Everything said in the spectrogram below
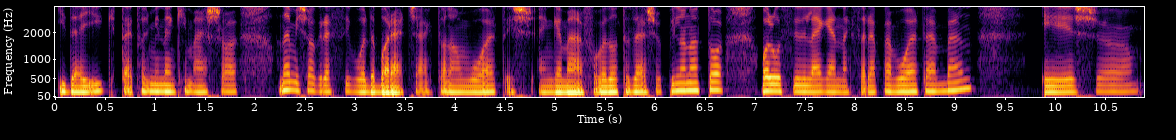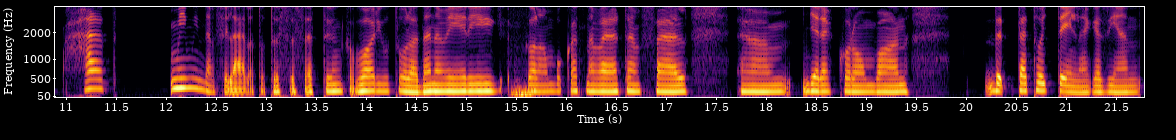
ideig, tehát hogy mindenki mással nem is agresszív volt, de barátságtalan volt, és engem elfogadott az első pillanattól. Valószínűleg ennek szerepe volt ebben, és hát mi mindenféle állatot összeszedtünk, a varjútól a denevérig, galambokat neveltem fel gyerekkoromban, de, tehát hogy tényleg ez ilyen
